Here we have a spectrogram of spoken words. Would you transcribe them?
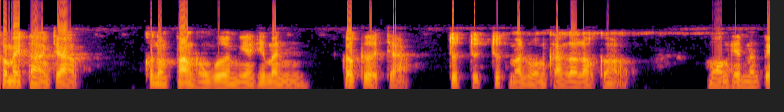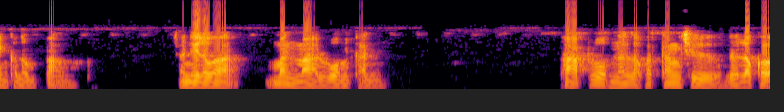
ก็ไม่ต่างจากขนมปังของเวอร์เมียที่มันก็เกิดจาก จุดๆๆมารวมกัน แล้วเราก็มองเห็นมันเป็นขนมปัง อันนี้แล้วว่ามันมารวมกัน ภาพรวมนั้นเราก็ตั้งชื่อ หรือเราก็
